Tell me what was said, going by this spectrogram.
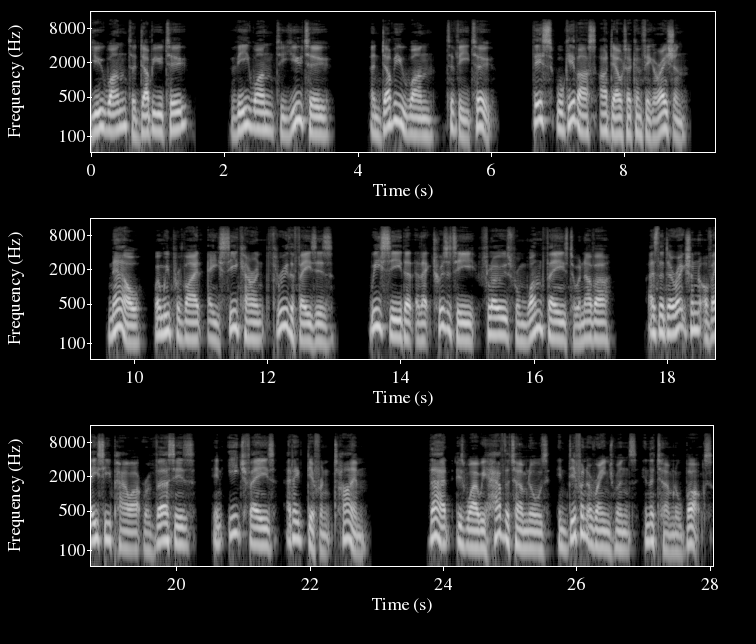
U1 to W2, V1 to U2, and W1 to V2. This will give us our delta configuration. Now, when we provide AC current through the phases, we see that electricity flows from one phase to another as the direction of AC power reverses in each phase at a different time. That is why we have the terminals in different arrangements in the terminal box.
